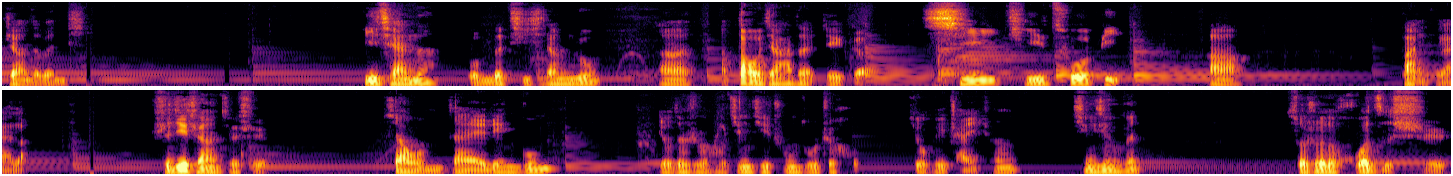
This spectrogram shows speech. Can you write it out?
这样的问题。以前呢，我们的体系当中，呃，道家的这个吸提搓臂啊，摆出来了。实际上就是，像我们在练功，有的时候精气充足之后，就会产生性兴奋，所说的火子石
